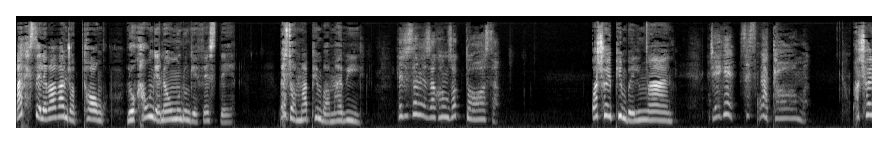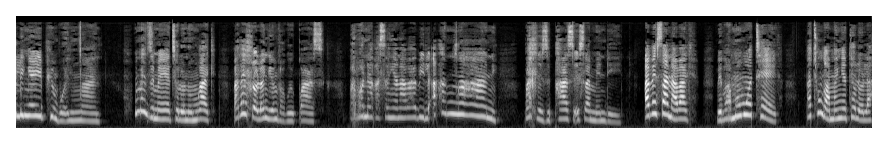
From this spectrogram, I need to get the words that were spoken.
babesele babanjwa buthongo lokhu awungena umuntu ngefestera bezwa amaphimbo amabili lethi isandla zakho ngizokudosa kwasho iphimbo elincane nje-ke sesingathoma kwatsho elinye iphimbo elincane umenzimetho lo nomkakhe babehlolwe ngemva kwekwasi babona abasanyana ababili abancane bahlezi phasi esamendeni abesana bakhe bebamomotheka bathunga amanyethelo la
